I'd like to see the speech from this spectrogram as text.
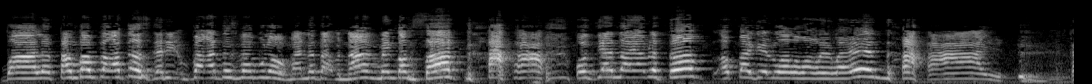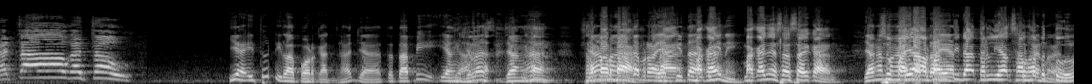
Bala tambah 400 jadi 490. Mana tak menang main bangsat. Pontianak yang meletup. Apa ke luar-luar yang lain? kacau, kacau. Ya itu dilaporkan saja, tetapi yang Ya. jelas jangan Nah, jangan Bang. menganggap rakyat Nah, kita maka- begini. Makanya selesaikan. Jangan Supaya abang rakyat- tidak terlihat salah Bukan, betul,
